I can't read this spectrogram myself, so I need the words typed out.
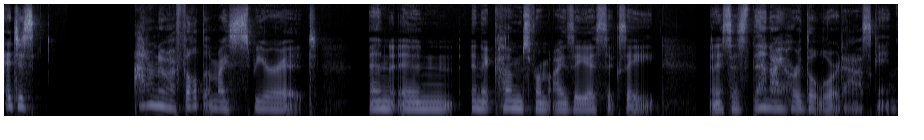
I just, I don't know, I felt in my spirit and, and, and it comes from Isaiah 6 8. And it says, Then I heard the Lord asking,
